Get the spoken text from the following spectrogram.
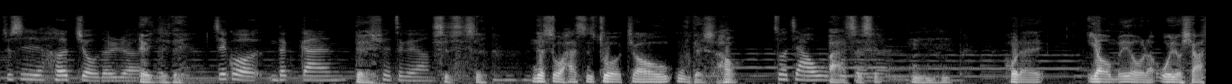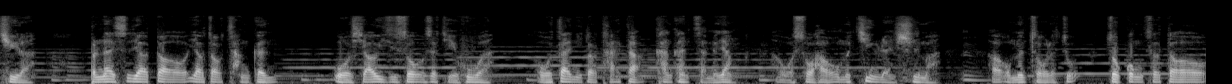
就是喝酒的人。对对对。结果你的肝对是这个样子，是是是、嗯，那时候还是做教务的时候，做教务啊，是是，嗯嗯，后来药没有了，我又下去了，嗯、本来是要到要到长庚、嗯，我小姨子说我说姐夫啊，嗯、我带你到台大看看怎么样，嗯、啊，我说好，我们尽人事嘛，嗯，好，我们走了坐坐公车到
